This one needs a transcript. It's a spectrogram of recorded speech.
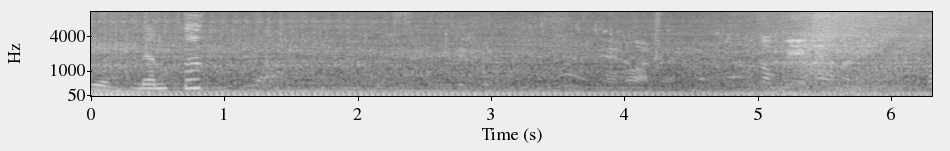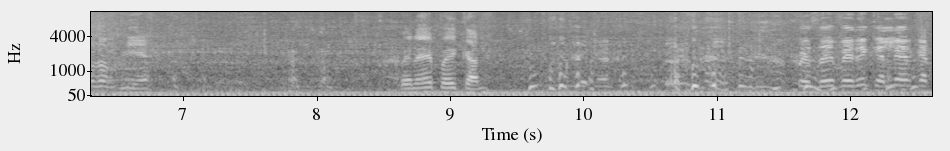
แน่นตึ๊กแน่นอนต้องเบรกแน่นอนก็ต้องเพียไปไหนไปกัน ไปใส่ไปได้กันเล่นกัน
